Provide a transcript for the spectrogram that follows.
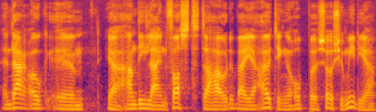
en daar ook ehm, ja, aan die lijn vast te houden bij je uitingen op social media.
